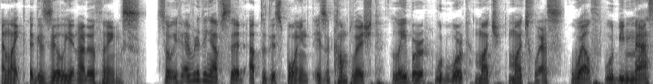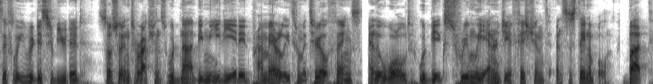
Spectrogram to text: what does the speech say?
and like a gazillion other things. So if everything I've said up to this point is accomplished, labor would work much, much less, wealth would be massively redistributed, social interactions would not be mediated primarily through material things, and the world would be extremely energy efficient and sustainable. But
